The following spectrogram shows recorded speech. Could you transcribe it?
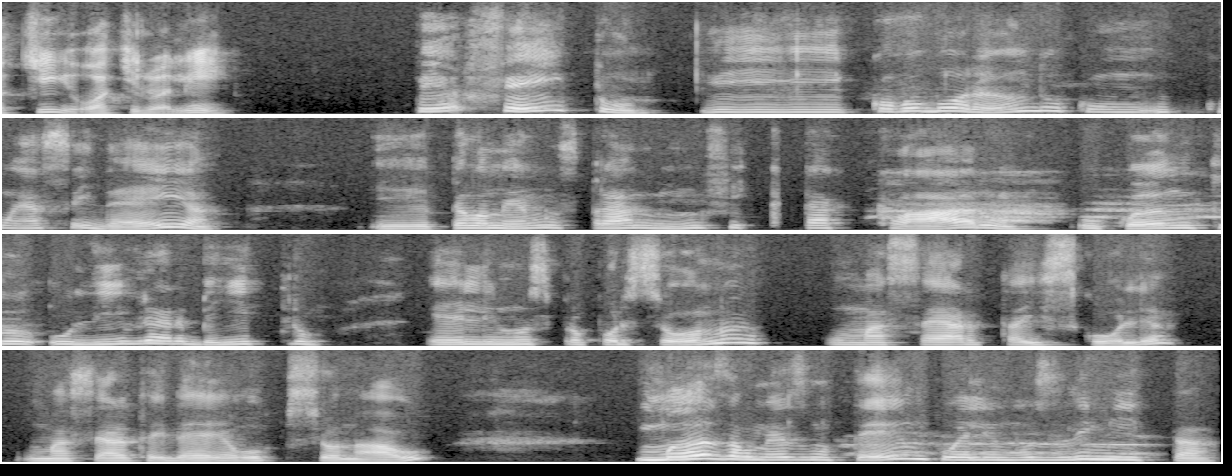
aqui ou aquilo ali. Perfeito! E corroborando com, com essa ideia, e pelo menos para mim fica claro o quanto o livre-arbítrio ele nos proporciona uma certa escolha, uma certa ideia opcional, mas ao mesmo tempo ele nos limita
